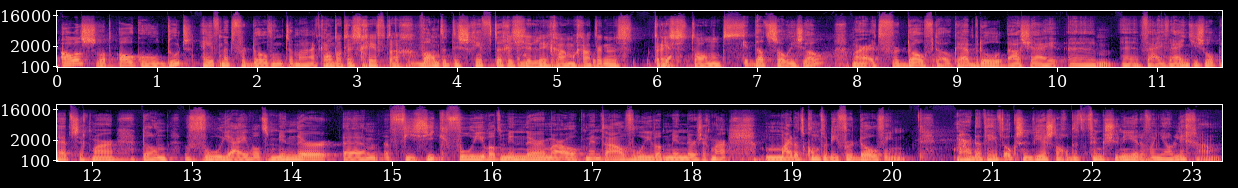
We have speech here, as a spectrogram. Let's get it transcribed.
Alles wat alcohol doet, heeft met verdoving te maken. Want dat is giftig. Want het is giftig. Dus je lichaam gaat in een stressstand. Dat sowieso. Maar het verdooft ook. Hè? Ik bedoel, als jij ehm, eh, vijf wijntjes op hebt, zeg maar, dan voel jij wat minder. ehm, fysiek voel je wat minder, maar ook mentaal voel je wat minder, zeg maar. Maar dat komt door die verdoving. Maar dat heeft ook zijn weerslag op het functioneren van jouw lichaam.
